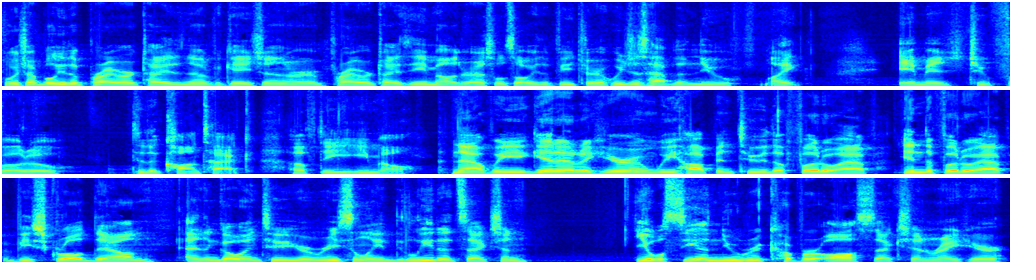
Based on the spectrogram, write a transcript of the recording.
Which I believe the prioritize notification or prioritize email address was always a feature. We just have the new like image to photo to the contact of the email. Now if we get out of here and we hop into the photo app, in the photo app if you scroll down and go into your recently deleted section, you will see a new recover all section right here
